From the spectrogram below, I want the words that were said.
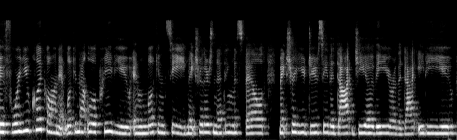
Before you click on it, look in that little preview and look and see. Make sure there's nothing misspelled. Make sure you do see the .gov or the .edu.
